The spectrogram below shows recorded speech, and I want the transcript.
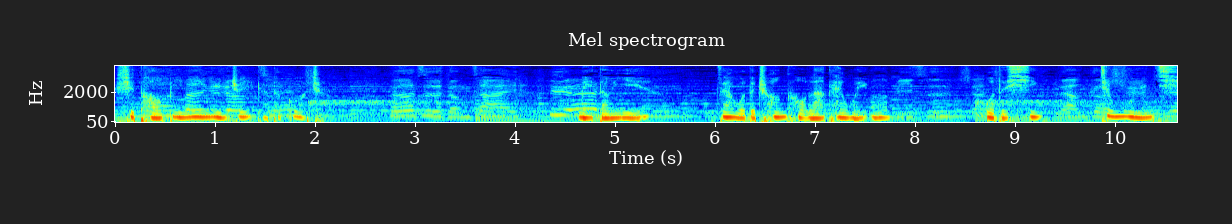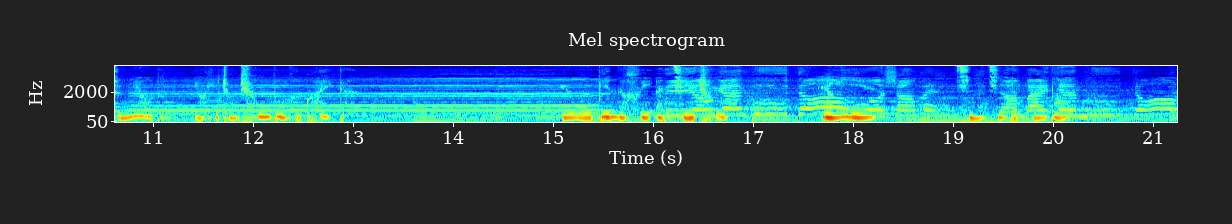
是逃避命运追赶的过程。每当夜在我的窗口拉开帷幕，我的心就莫名其妙的有一种冲动和快感，与无边的黑暗接触。让夜紧紧地拥抱我，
